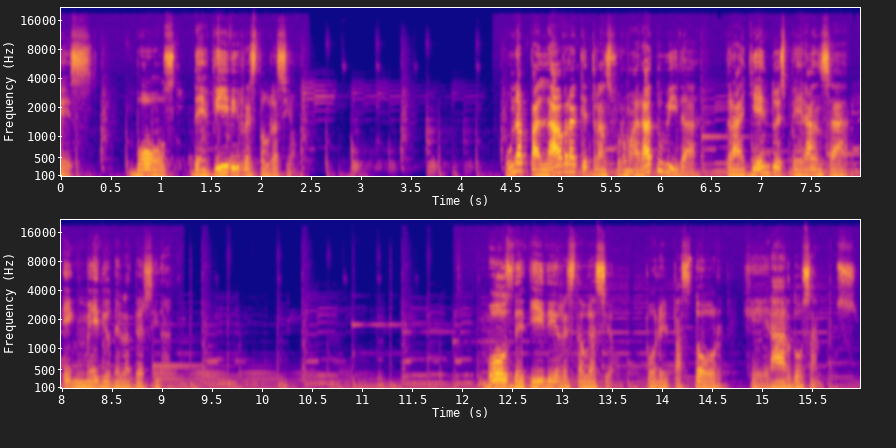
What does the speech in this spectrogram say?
es Voz de Vida y Restauración. Una palabra que transformará tu vida trayendo esperanza en medio de la adversidad. Voz de Vida y Restauración por el pastor Gerardo Santos.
